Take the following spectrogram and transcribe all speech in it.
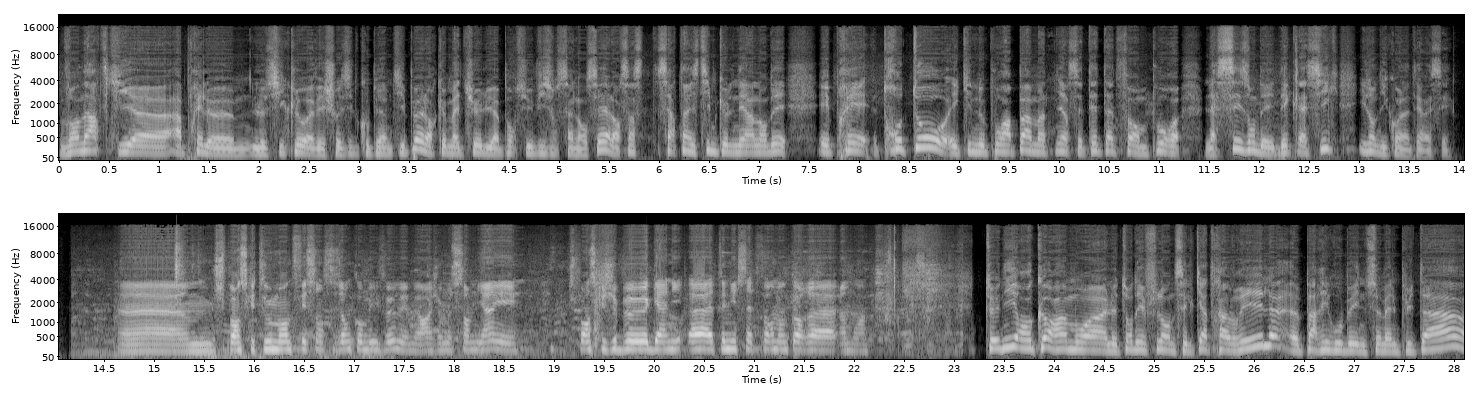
Van Aert qui, après le, le cyclo, avait choisi de couper un petit peu, alors que Mathieu lui a poursuivi sur sa lancée. Alors certains estiment que le néerlandais est prêt trop tôt et qu'il ne pourra pas maintenir cet état de forme pour la saison des, classiques, il en dit quoi l'intéressé? Euh, Je pense que tout le monde fait son saison comme il veut, mais moi je me sens bien et je pense que je peux gagner, euh, tenir cette forme encore euh, un mois. Tenir encore un mois. Le Tour des Flandres, c'est le 4 avril. Paris-Roubaix une semaine plus tard.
